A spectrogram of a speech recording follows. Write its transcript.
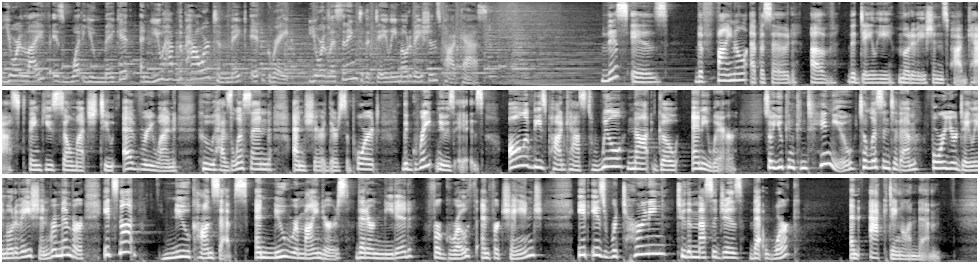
Your life is what you make it, and you have the power to make it great. You're listening to the Daily Motivations Podcast. This is the final episode of the Daily Motivations Podcast. Thank you so much to everyone who has listened and shared their support. The great news is all of these podcasts will not go anywhere. So you can continue to listen to them for your daily motivation. Remember, it's not new concepts and new reminders that are needed for growth and for change. It is returning to the messages that work and acting on them.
